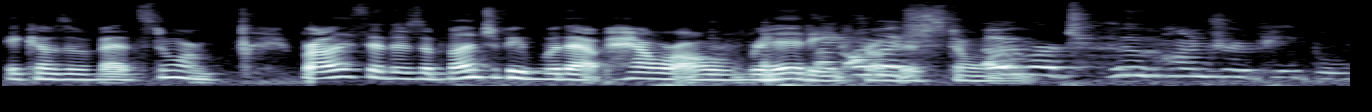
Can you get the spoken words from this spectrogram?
it comes with a bad storm. Bryleigh said there's a bunch of people without power already Like from this storm. over 200 people.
